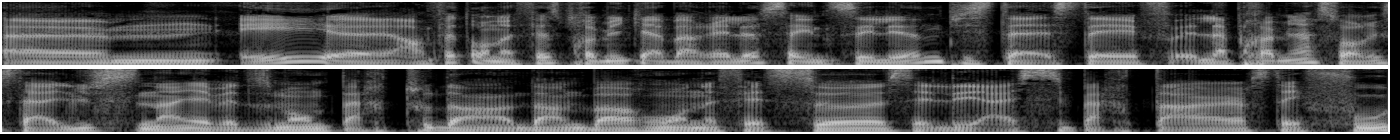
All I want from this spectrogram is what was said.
Euh, et euh, en fait, on a fait ce premier cabaret là, Sainte-Céline, puis c'était c'était la première soirée, c'était hallucinant. Il y avait du monde partout dans, dans le bar où on a fait ça. C'était assis par terre, c'était fou.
